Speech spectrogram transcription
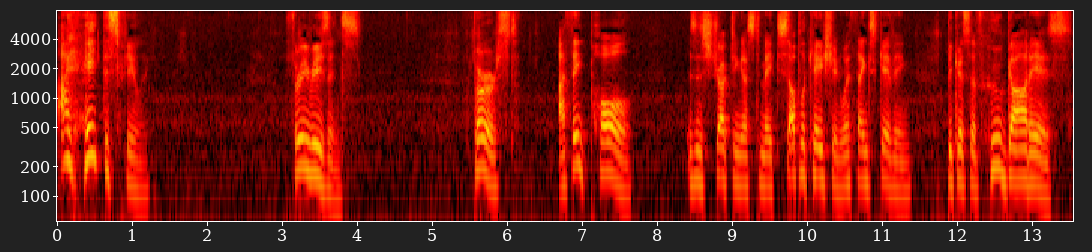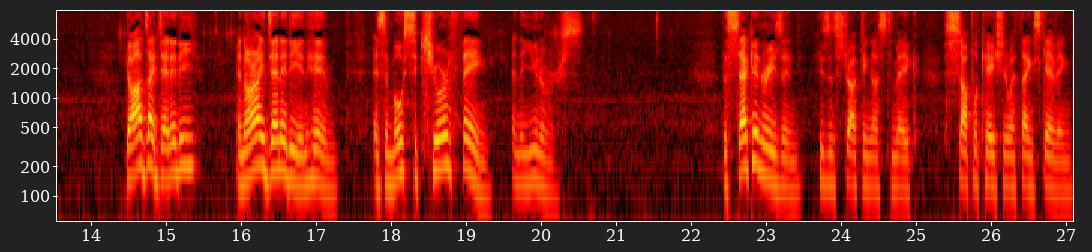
I hate this feeling? Three reasons. First, I think Paul is instructing us to make supplication with thanksgiving because of who God is. God's identity and our identity in Him is the most secure thing in the universe. The second reason He's instructing us to make supplication with thanksgiving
